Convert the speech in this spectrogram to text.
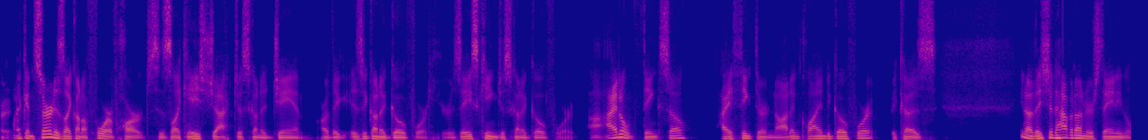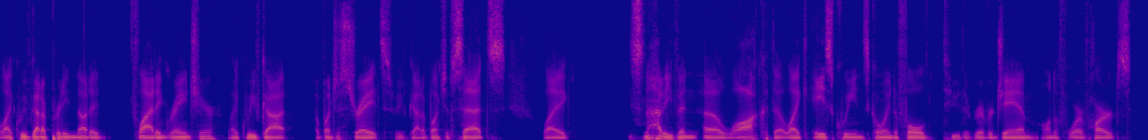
Right. my concern is like on a four of hearts is like ace jack just going to jam? Are they? Is it going to go for it here? Is ace king just going to go for it? I, I don't think so. I think they're not inclined to go for it because, you know, they should have an understanding that like we've got a pretty nutted flatting range here. Like we've got a bunch of straights, we've got a bunch of sets. Like it's not even a lock that like ace queen's going to fold to the river jam on the four of hearts.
